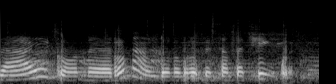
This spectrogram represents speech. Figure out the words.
Fusai con Ronaldo numero 65.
